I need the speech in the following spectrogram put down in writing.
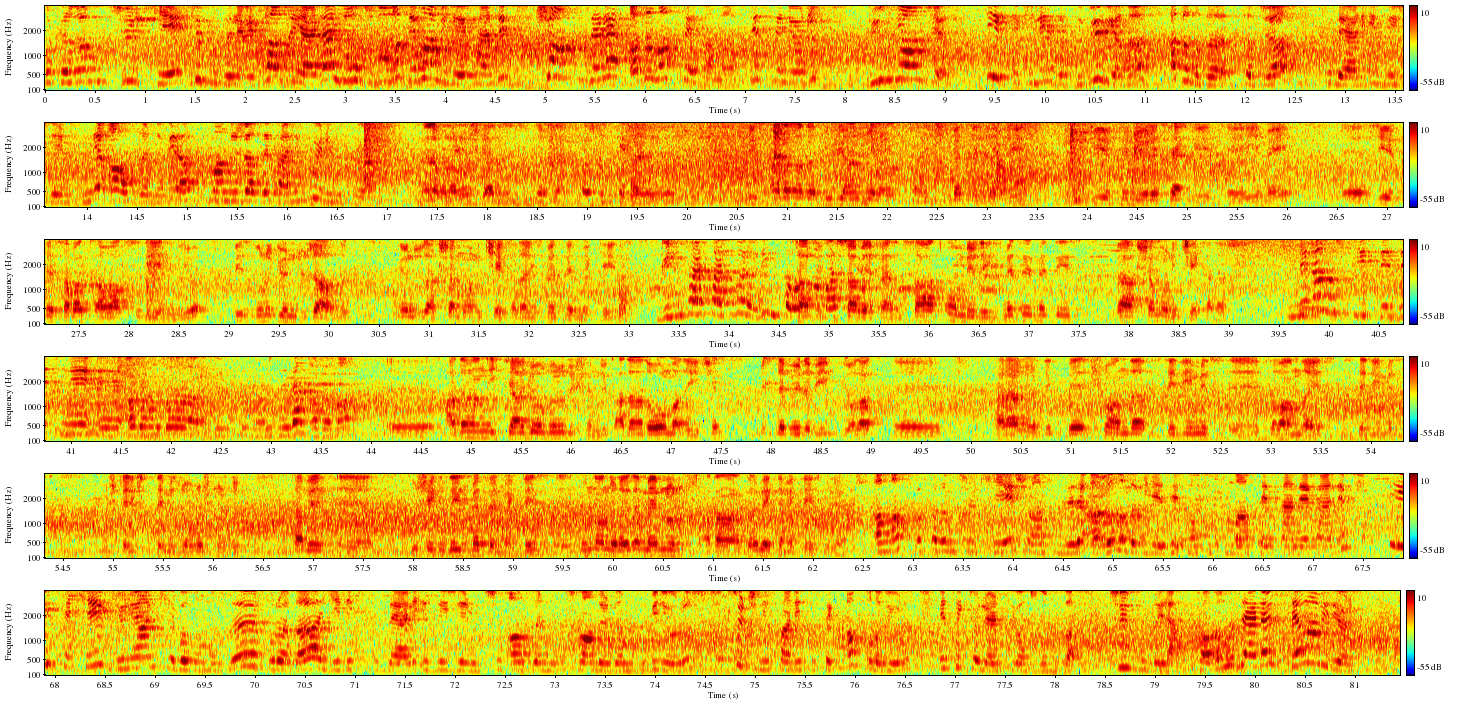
bakalım Türkiye tüm hızıyla ve kaldığı yerden yolculuğuna devam ediyor efendim. Şu an sizlere Adana Seyhan'dan sesleniyoruz. Büryancı, Siirt'teki lezzeti büryanı Adana'da tadacağız. Siz değerli izleyicilerimizin de ağızlarını biraz sulandıracağız efendim. Buyurun izliyoruz. Merhabalar, hoş geldiniz sizler de. Hoş bulduk efendim. Ee, Biz Adana'da büryancı olarak hizmet vermekteyiz. Siirt'in yöresel bir e, yemeği. E, Siirt'te sabah kahvaltısı diye yeniliyor. Biz bunu gündüze aldık. Gündüz akşam 12'ye kadar hizmet vermekteyiz. Günün her saati var ama değil mi? Sabahtan Tabii, başlıyor. tabii efendim. Saat 11'de hizmet vermekteyiz ve akşam 12'ye kadar. Neden bu Siirt lezzetini e, Adana'da gösteriyoruz? Neden Adana? Ee, Adana'nın ihtiyacı olduğunu düşündük. Adana'da olmadığı için biz de böyle bir yola e, karar verdik ve şu anda istediğimiz e, kıvamdayız. İstediğimiz müşteri kitlemizi oluşturduk. Tabii e, bu şekilde hizmet vermekteyiz. E, bundan dolayı da memnunuz. Adana halkını beklemekteyiz buraya. Anlat bakalım Türkiye. Şu an sizlere Adana'da bir lezzet noktasından seslendi efendim. Siirt'teki büryan kebabımızı burada yedik siz değerli izleyicilerimiz için ağızlarınızı sulandırdığımızı biliyoruz. Sürçülisan ettiysek affola diyoruz ve sektörler arası yolculuğumuza tüm hızıyla kaldığımız yerden devam ediyoruz.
